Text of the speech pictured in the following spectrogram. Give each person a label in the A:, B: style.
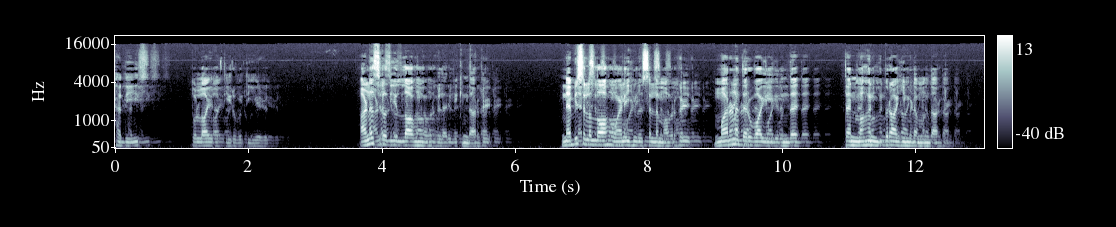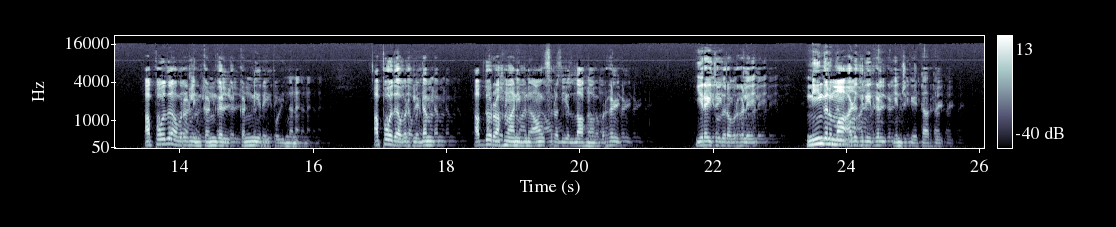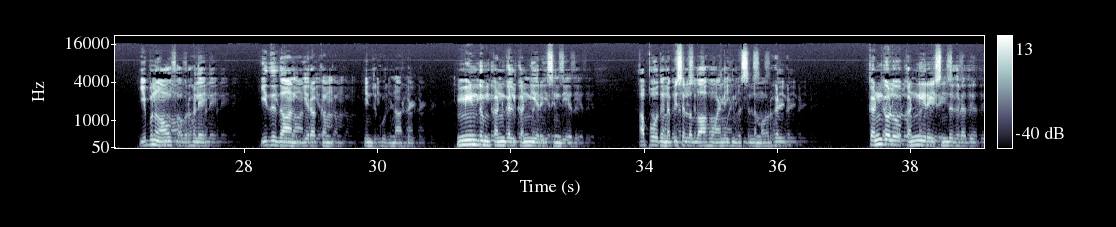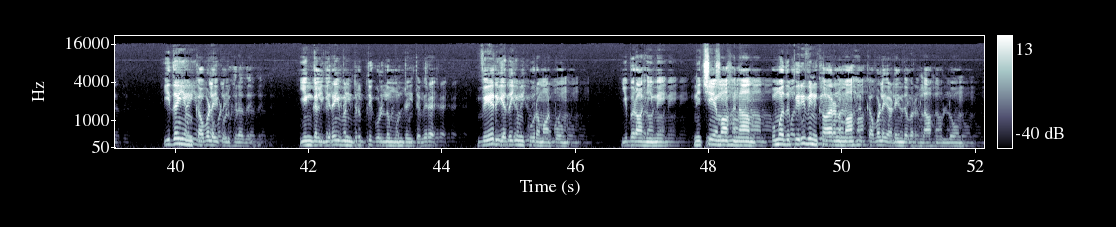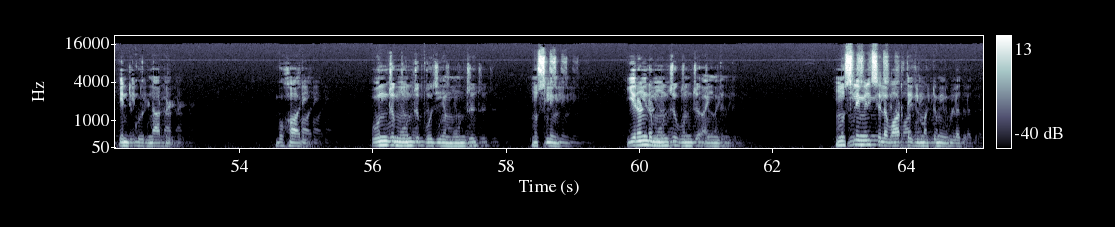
A: ஹதீஸ் தொள்ளாயிரத்தி இருபத்தி ஏழு. அனஸ் ரதியுல்லாஹும் அவர்கள் அறிவிக்கின்றார்கள் நபி சொல்லாஹும் அலைஹி வசல்லம் அவர்கள் மரண தருவாயில் இருந்த தன் மகன் இப்ராஹிமிடம் வந்தார்கள். அப்போது அவர்களின் கண்கள் கண்ணீரை பொழிந்தன. அப்போது அவர்களிடம் அப்துல் ரஹ்மான் இபின் ஆவுஃப் அவர்கள் இறை தூதர் அவர்களே நீங்களுமா அழுகிறீர்கள்? என்று கேட்டார்கள். இப்னு அவுஃப் அவர்களே இதுதான் இரக்கம். என்று கூறினார்கள். மீண்டும் கண்கள் கண்ணீரை சிந்தியது. அப்போது நபிசல்லாஹு அலஹி வசல்லம் அவர்கள் கண்களோ கண்ணீரை சிந்துகிறது. இதயம் கவலை கொள்கிறது. எங்கள் இறைவன் திருப்தி கொள்ளும் ஒன்றை தவிர வேறு எதையும் கூற மாட்டோம். இப்ராஹிமே நிச்சயமாக நாம் உமது பிரிவின் காரணமாக கவலை அடைந்தவர்களாக உள்ளோம் என்று கூறினார்கள். புகாரி ஒன்று மூன்று பூஜ்ஜியம் மூன்று முஸ்லிம். இரண்டு மூன்று ஒன்று ஐந்து. முஸ்லிமில் சில வார்த்தைகள் மட்டுமே உள்ளது.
